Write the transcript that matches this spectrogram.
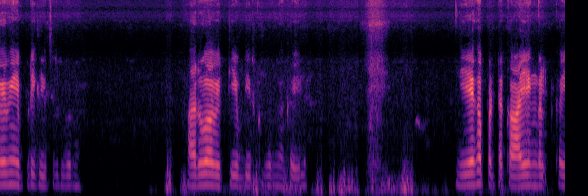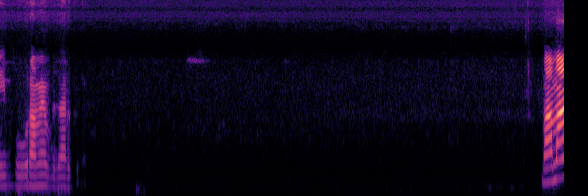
பாருங்க எப்படி கிழிச்சிருக்கு பாருங்க. அருவா வெட்டி எப்படி இருக்கு பாருங்க கையில். ஏகப்பட்ட காயங்கள் கை பூராமே அப்படிதான் இருக்கு. மாமா!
